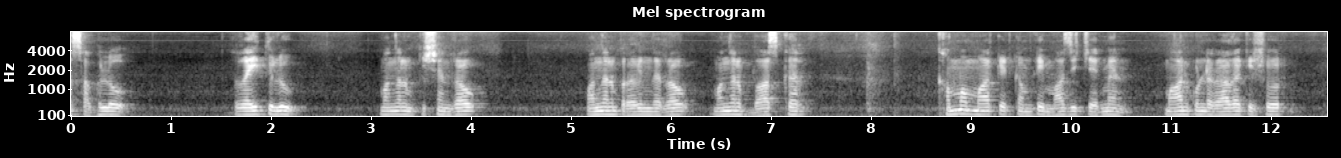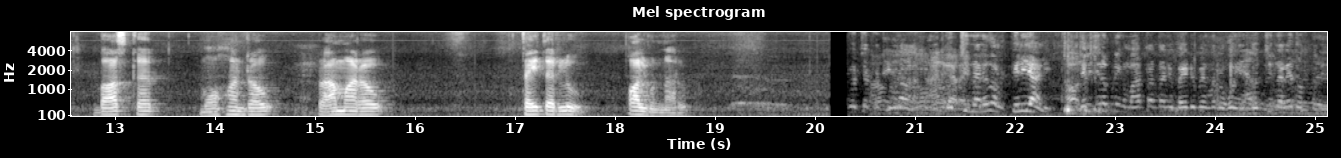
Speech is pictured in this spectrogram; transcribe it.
సభలో రైతులు మంగళం కిషన్ రావు మందనం రవీందర్రావు మందనం భాస్కర్ ఖమ్మం మార్కెట్ కమిటీ మాజీ చైర్మన్ మానుకొండ రాధాకిషోర్ భాస్కర్ మోహన్ రావు రామారావు తదితరులు పాల్గొన్నారు. వాళ్ళకి తెలియాలి. తెలిసినప్పుడు ఇక మాట్లాడడానికి బయట వస్తుంది.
